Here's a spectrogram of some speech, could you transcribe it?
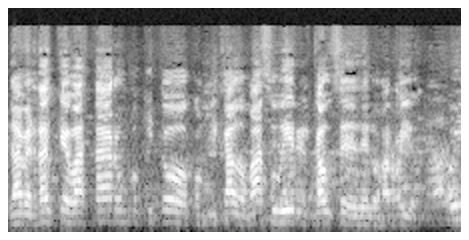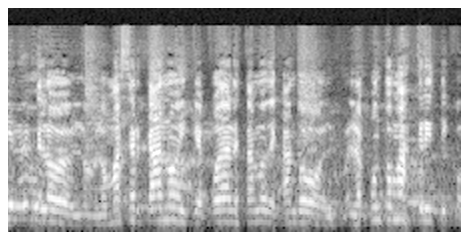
la verdad que va a estar un poquito complicado, va a subir el cauce de los arroyos. Lo, lo, más cercano y que puedan estarnos dejando el, el punto más crítico,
